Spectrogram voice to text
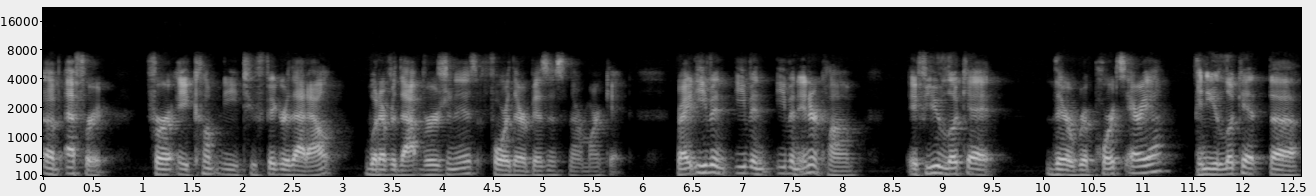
of effort for a company to figure that out, whatever that version is for their business and their market, right? Even, even, even Intercom, if you look at their reports area and you look at the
